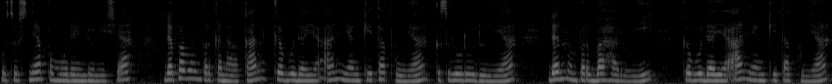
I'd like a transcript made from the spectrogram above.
khususnya pemuda Indonesia, dapat memperkenalkan kebudayaan yang kita punya ke seluruh dunia dan memperbaharui kebudayaan yang kita punya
